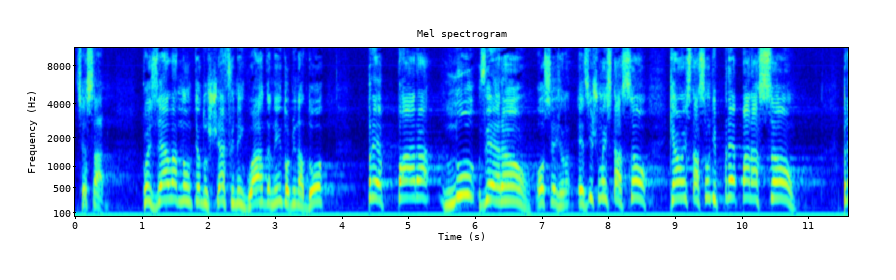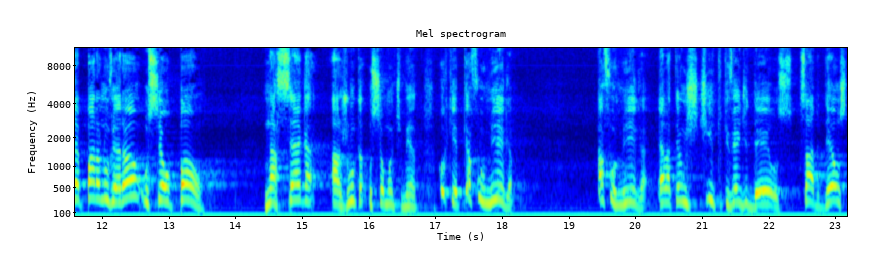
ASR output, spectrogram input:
Você sabe, pois ela, não tendo chefe, nem guarda, nem dominador, prepara no verão, ou seja, existe uma estação que é uma estação de preparação. Prepara no verão o seu pão, na cega ajunta o seu mantimento. Por quê? Porque a formiga, a formiga, ela tem um instinto que veio de Deus, sabe? Deus,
